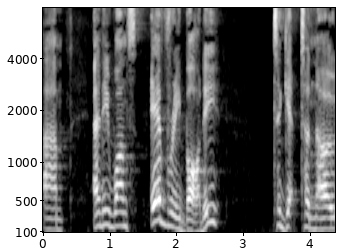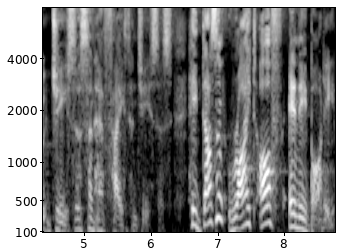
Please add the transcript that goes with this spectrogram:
Um, and he wants everybody to get to know Jesus and have faith in Jesus. He doesn't write off anybody.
